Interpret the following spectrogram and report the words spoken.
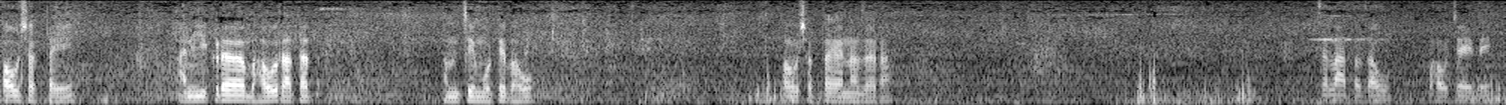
पाहू शकता हे. आणि इकडं भाऊ राहतात. आमचे मोठे भाऊ. पाहू शकता या नजारा. चला आता जाऊ भाऊच्या इथे.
